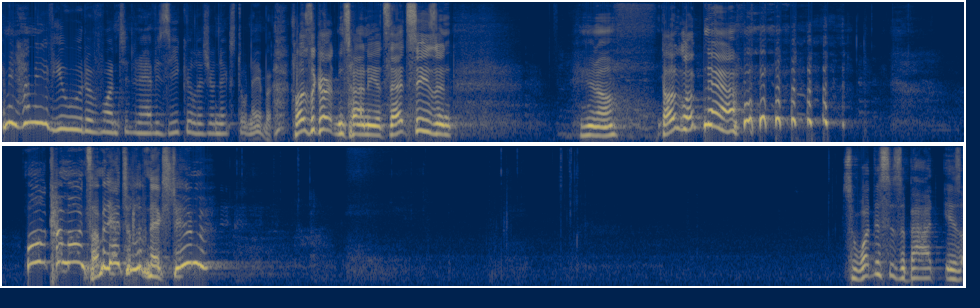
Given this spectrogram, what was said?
I mean, how many of you would have wanted to have Ezekiel as your next door neighbor? Close the curtains, honey. It's that season. You know, don't look now. well, come on. Somebody had to live next to him. So, what this is about is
